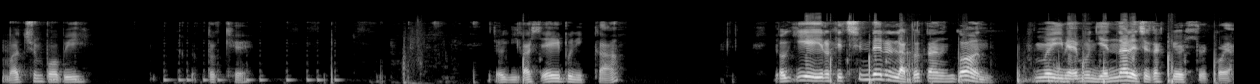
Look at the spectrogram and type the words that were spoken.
맞춤법이 어떻게 여기가 세이브니까 여기에 이렇게 침대를 놔뒀다는 건 분명히 이 맵은 옛날에 제작되었을 거야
